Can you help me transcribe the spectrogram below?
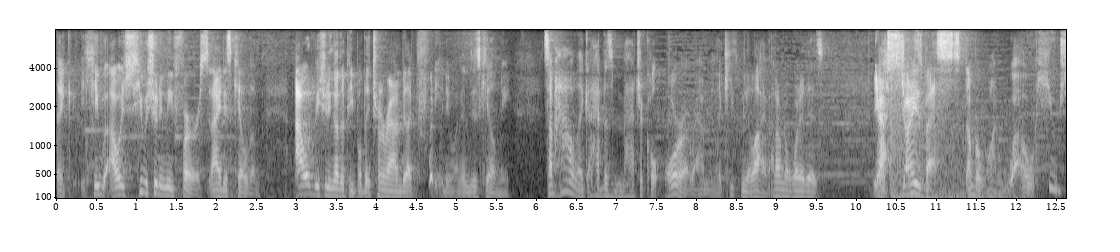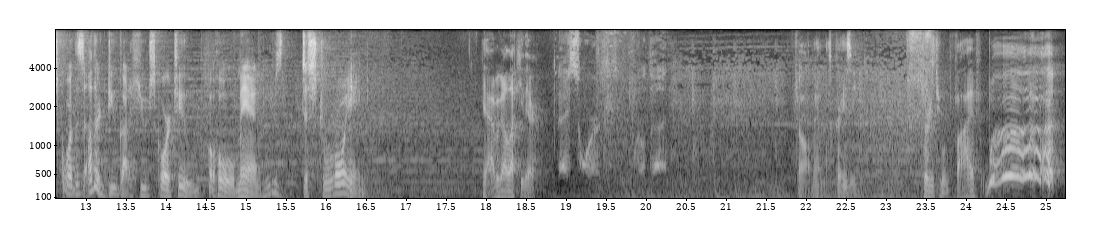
like he, I was, he was shooting me first, and I just killed him. I would be shooting other people. They turn around and be like, "What are you doing?" and just kill me. Somehow, like I have this magical aura around me that keeps me alive. I don't know what it is. Yes, Johnny's best. Number one. Whoa, huge score. This other dude got a huge score too. Oh man, he was destroying. Yeah, we got lucky there. Nice work. Well done. Oh man, that's crazy. 32 and 5. What?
